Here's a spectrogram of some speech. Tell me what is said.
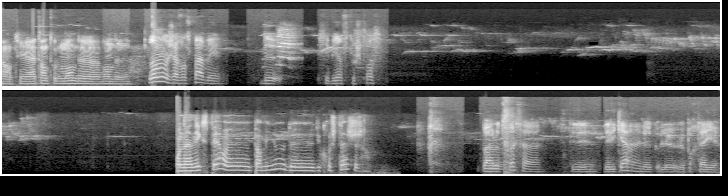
Non, tu attends tout le monde euh, avant de... Non, non, j'avance pas, mais... de C'est bien ce que je pense. On a un expert euh, parmi nous de, du crochetage? Bah, l'autre fois, ça... C'était délicat, hein, le, le, le portail.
